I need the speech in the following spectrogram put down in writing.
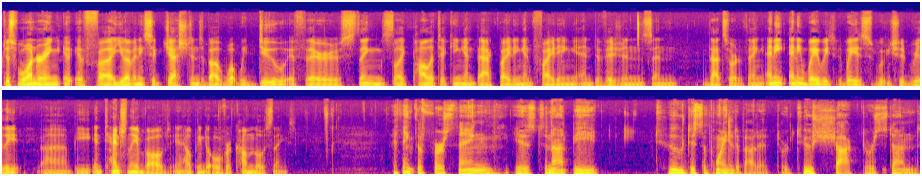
just wondering if uh, you have any suggestions about what we do if there's things like politicking and backbiting and fighting and divisions and that sort of thing. Any any way we ways we should really uh, be intentionally involved in helping to overcome those things. I think the first thing is to not be too disappointed about it or too shocked or stunned.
